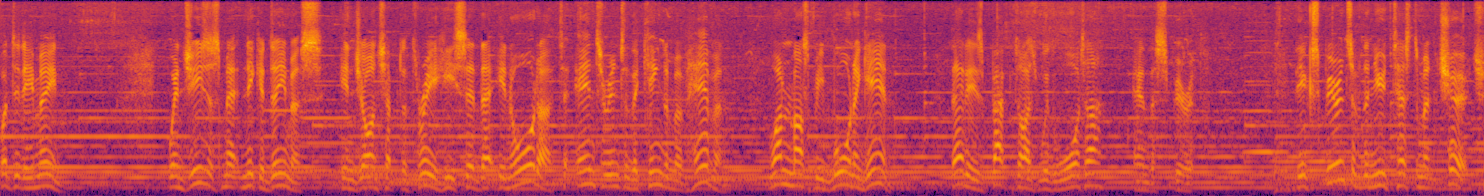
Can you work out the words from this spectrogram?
What did he mean? When Jesus met Nicodemus in John chapter 3, he said that in order to enter into the kingdom of heaven, one must be born again. That is, baptized with water and the Spirit. The experience of the New Testament church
